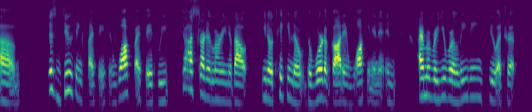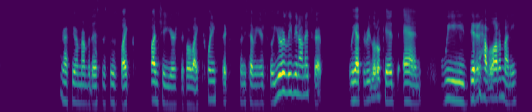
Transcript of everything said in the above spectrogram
um, just do things by faith and walk by faith. We just started learning about, you know, taking the, the word of God and walking in it. And I remember you were leaving to a trip. I don't know if you remember this. This was like a bunch of years ago, like 26, 27 years ago. You were leaving on a trip. We had three little kids and we didn't have a lot of money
